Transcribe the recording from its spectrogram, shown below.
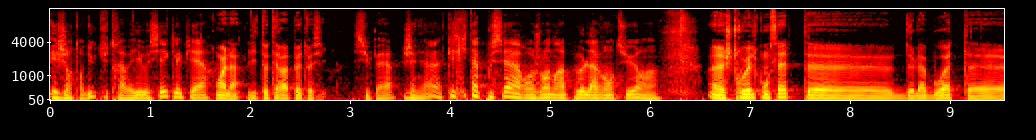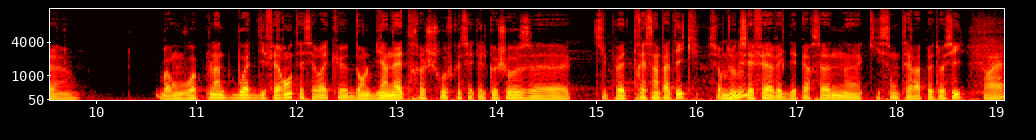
Et j'ai entendu que tu travaillais aussi avec les pierres. Voilà, lithothérapeute aussi. Super, génial. Qu'est-ce qui t'a poussé à rejoindre un peu l'aventure? Euh, je trouvais le concept euh, de la boîte. euh, bah, on voit plein de boîtes différentes et c'est vrai que dans le bien-être, je trouve que c'est quelque chose qui peut être très sympathique, surtout Mhm. que c'est fait avec des personnes qui sont thérapeutes aussi, Ouais.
